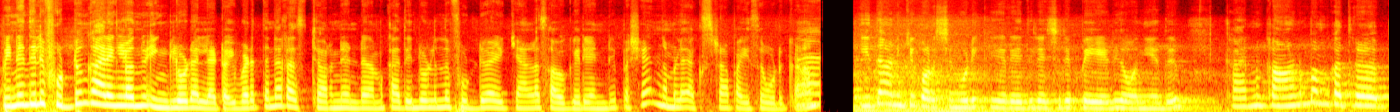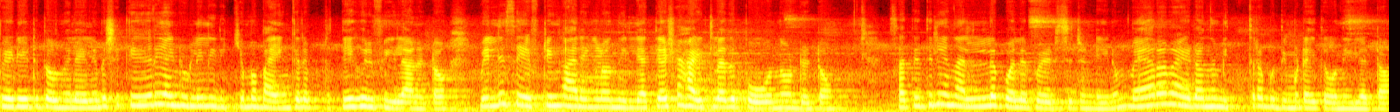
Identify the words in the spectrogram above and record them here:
പിന്നെ ഇതിൽ ഫുഡും കാര്യങ്ങളൊന്നും ഇൻക്ലൂഡ് അല്ല കേട്ടോ ഇവിടെ തന്നെ റെസ്റ്റോറന്റ് ഉണ്ട്. നമുക്ക് അതിന്റെ ഉള്ളിൽ നിന്ന് ഫുഡ് കഴിക്കാനുള്ള സൗകര്യമുണ്ട്. പക്ഷേ നമ്മൾ എക്സ്ട്രാ പൈസ കൊടുക്കണം. ഇതാണ് എനിക്ക് കുറച്ചും കൂടി കയറിയതിൽ വെച്ചിട്ട് പേടി തോന്നിയത്. കാരണം കാണുമ്പോൾ നമുക്ക് അത്ര പേടിയായിട്ട് തോന്നില്ലായിരുന്നു. പക്ഷേ കയറി അതിന്റെ ഉള്ളിൽ ഇരിക്കുമ്പോൾ ഭയങ്കര പ്രത്യേക ഒരു ഫീലാണ് കേട്ടോ വലിയ സേഫ്റ്റിയും കാര്യങ്ങളൊന്നും ഇല്ല. അത്യാവശ്യം ഹൈറ്റിൽ അത് പോകുന്നുണ്ട് കേട്ടോ സത്യത്തിൽ നല്ല പോലെ പേടിച്ചിട്ടുണ്ടെങ്കിലും വേറെ റൈഡൊന്നും ഇത്ര ബുദ്ധിമുട്ടായി തോന്നിയില്ല കേട്ടോ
